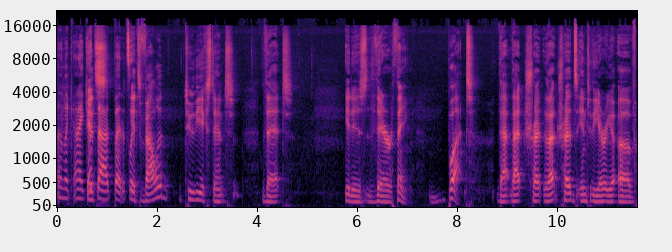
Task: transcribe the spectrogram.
and like and i get It's- that but it's like it's valid to the extent that it is their thing, but that that tre- that treads into the area of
